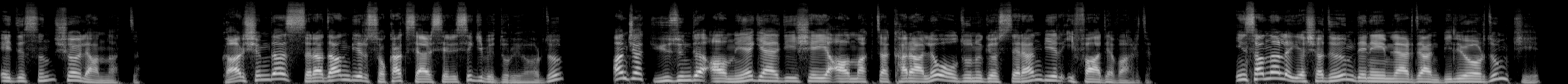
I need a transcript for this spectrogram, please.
Edison şöyle anlattı. Karşımda sıradan bir sokak serserisi gibi duruyordu. Ancak yüzünde almaya geldiği şeyi almakta kararlı olduğunu gösteren bir ifade vardı. İnsanlarla yaşadığım deneyimlerden biliyordum ki,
